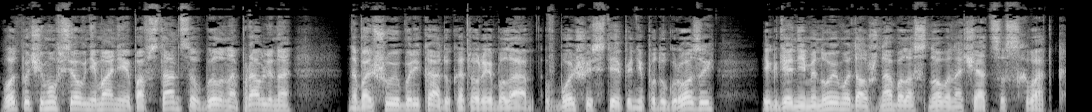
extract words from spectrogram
Вот почему все внимание повстанцев было направлено на большую баррикаду, которая была в большей степени под угрозой и где неминуемо должна была снова начаться схватка.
